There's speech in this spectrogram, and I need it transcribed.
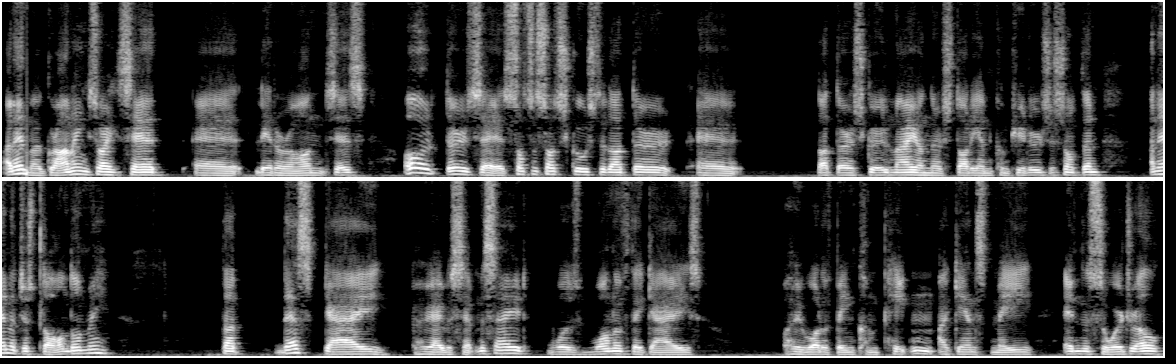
and then my granny sorry said uh, later on says oh there's uh, such and such goes to that there uh, at their school now and they're studying computers or something. And then it just dawned on me that this guy who I was sitting beside was one of the guys who would have been competing against me in the sword drill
